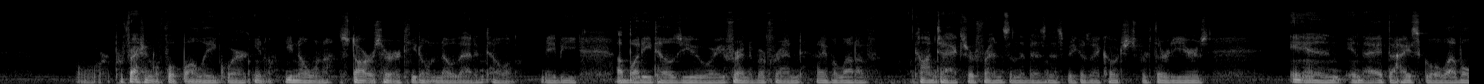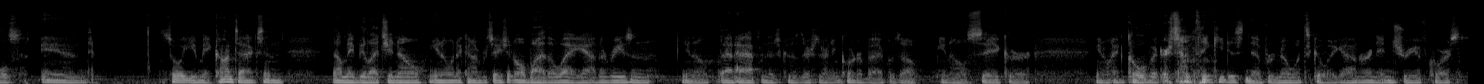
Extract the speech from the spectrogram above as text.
or professional football league where, you know, you know when a star's hurt. You don't know that until maybe a buddy tells you or a friend of a friend. I have a lot of contacts or friends in the business because I coached for 30 years and in the, at the high school levels. And so you make contacts and they'll maybe let you know, you know, in a conversation, oh, by the way, yeah, the reason, you know, that happened is because their starting quarterback was out, you know, sick or, you know, had COVID or something. You just never know what's going on or an injury, of course.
